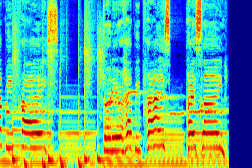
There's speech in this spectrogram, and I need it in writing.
happy price. Go to your happy price, Priceline.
